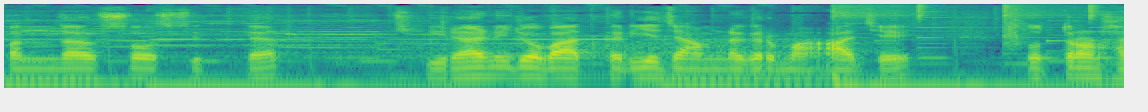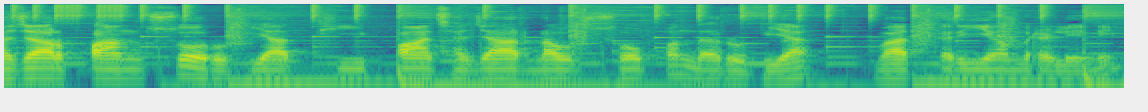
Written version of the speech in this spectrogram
પંદરસો સિત્તેર. ખીરાની જો વાત કરીએ જામનગરમાં આજે, તો ત્રણ હજાર પાંચસો રૂપિયાથી પાંચ હજાર નવસો પંદર રૂપિયા. વાત કરીએ અમરેલીની.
